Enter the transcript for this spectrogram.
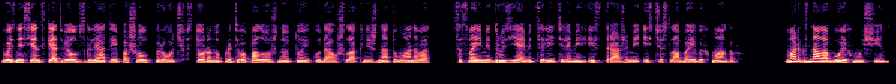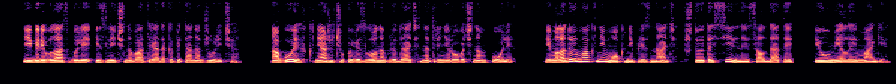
Вознесенский отвел взгляд и пошел прочь, в сторону противоположную той, куда ушла княжна Туманова со своими друзьями-целителями и стражами из числа боевых магов. Марк знал обоих мужчин. Игорь и Влас были из личного отряда капитана Джурича. Обоих княжичу повезло наблюдать на тренировочном поле, и молодой маг не мог не признать, что это сильные солдаты и умелые маги.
